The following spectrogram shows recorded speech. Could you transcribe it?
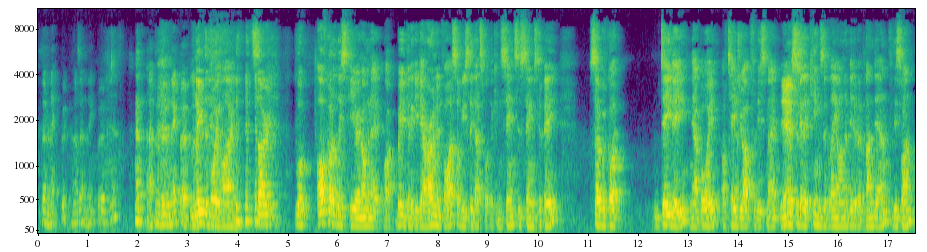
Is that a neck burp? How's that a neck burp? Yeah? a bit of a neck burp. Leave the boy alone. so look, I've got a list here, and I'm gonna like we're gonna give our own advice. Obviously, that's what the consensus seems to be. So we've got DD. Now, boy, I've teed you up for this, mate. Yes. Just a bit of Kings of Leon, a bit of a pun down for this one.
